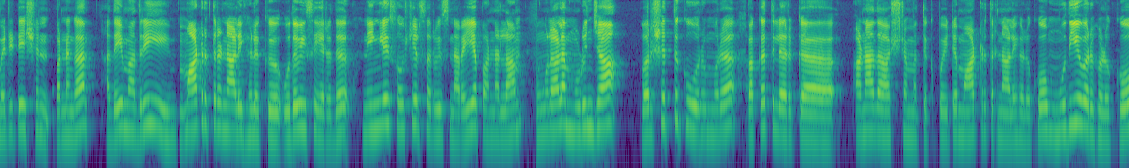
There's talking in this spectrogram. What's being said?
மெடிடேஷன் பண்ணுங்கள் அதே மாதிரி மாற்றுத்திறனாளிகளுக்கு உதவி செய்கிறது நீங்களே சோஷியல் சர்வீஸ் நிறைய பண்ணலாம். உங்களால் முடிஞ்சால் வருஷத்துக்கு ஒரு முறை பக்கத்தில் இருக்க அனாத ஆசிரமத்துக்கு போயிட்டு மாற்றுத்திறனாளிகளுக்கோ முதியவர்களுக்கோ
